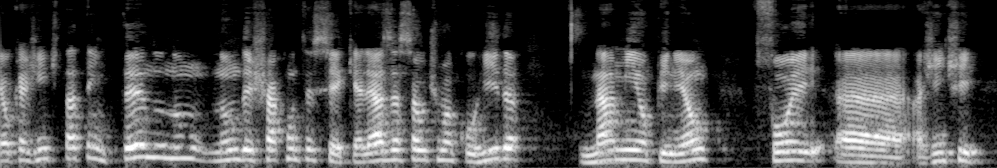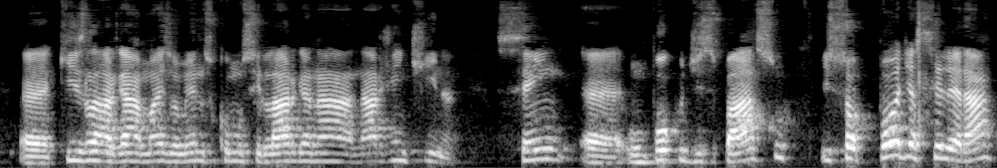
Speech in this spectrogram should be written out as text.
que é o que a gente está tentando não, não deixar acontecer. Que, aliás, essa última corrida, na minha opinião, foi. É, a gente é, quis largar mais ou menos como se larga na, na Argentina, sem é, um pouco de espaço e só pode acelerar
